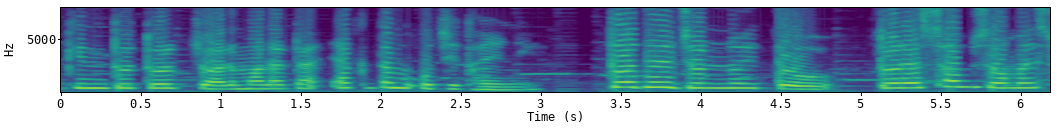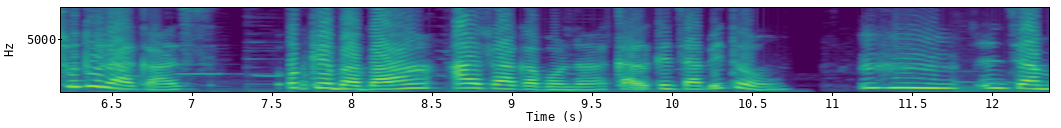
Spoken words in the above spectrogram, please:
কিন্তু তোর চর মারাটা একদম উচিত হয়নি। তোদের জন্যই তো তোরা সব সময় শুধু রাগাস। ওকে বাবা, আর রাগাবো না, কালকে যাবি তো? হুম যাব।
